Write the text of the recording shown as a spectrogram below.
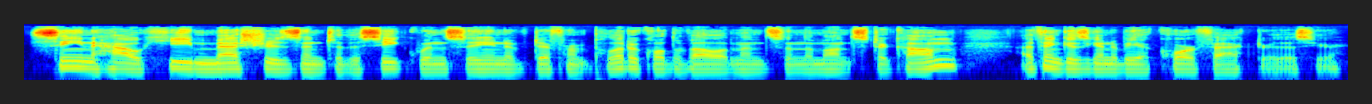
seeing how he meshes into the sequencing of different political developments in the months to come, I think is going to be a core factor this year.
